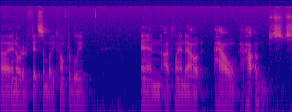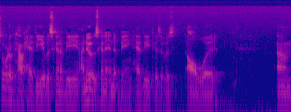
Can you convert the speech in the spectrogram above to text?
uh, in order to fit somebody comfortably, and I planned out how how uh, sort of how heavy it was going to be. I knew it was going to end up being heavy because it was all wood. Um,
